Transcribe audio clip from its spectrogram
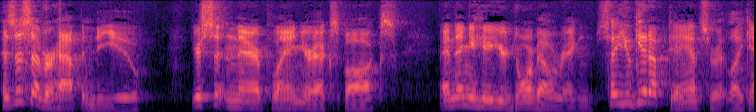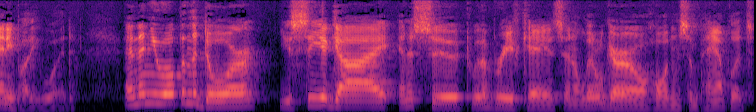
Has this ever happened to you? You're sitting there playing your Xbox, and then you hear your doorbell ring, so you get up to answer it like anybody would. And then you open the door, you see a guy in a suit with a briefcase and a little girl holding some pamphlets.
